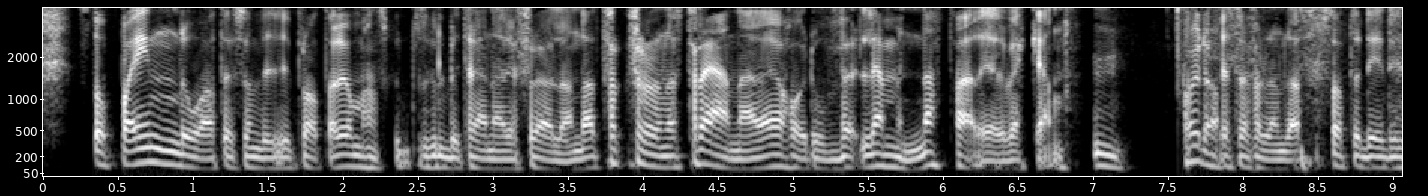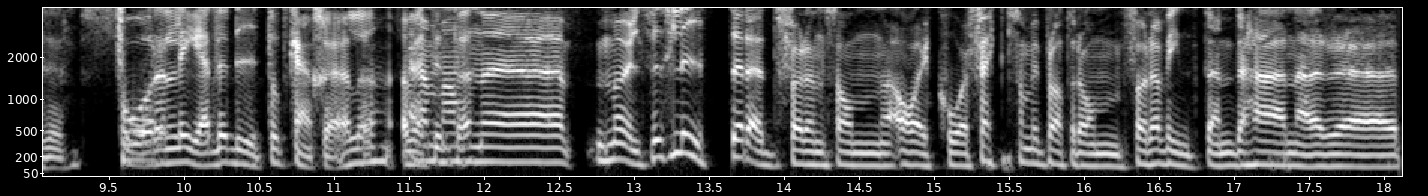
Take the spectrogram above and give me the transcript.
stoppa in då att eftersom vi pratade om att han skulle, skulle bli tränare i Frölunda. Frölundas tränare har ju då lämnat här i veckan. Mm. Oj då. Västra Frölundas. Så att det, det spåren leder ditåt kanske? Eller? Jag vet är man inte. Eh, möjligtvis lite rädd för en sån AIK-effekt som vi pratade om förra vintern? Det här när eh,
